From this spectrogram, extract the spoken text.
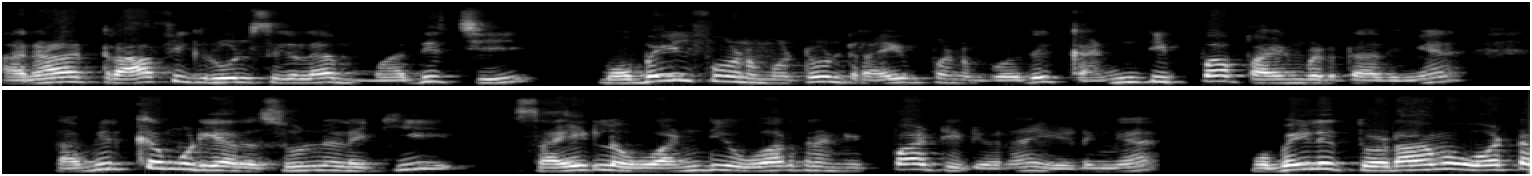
அதனால டிராஃபிக் ரூல்ஸுகளை மதிச்சு மொபைல் ஃபோனை மட்டும் டிரைவ் பண்ணும்போது கண்டிப்பா பயன்படுத்தாதீங்க. தவிர்க்க முடியாத சூழ்நிலைக்கு சைடில் வண்டி ஓரத்தில் நிப்பாட்டிட்டு வேணா எடுங்க மொபைலை தொடாமல் ஓட்ட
